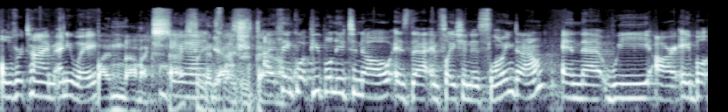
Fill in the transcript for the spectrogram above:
over time anyway. Bidenomics. And inflation. I think what people need to know is that inflation is slowing down and that we are able.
